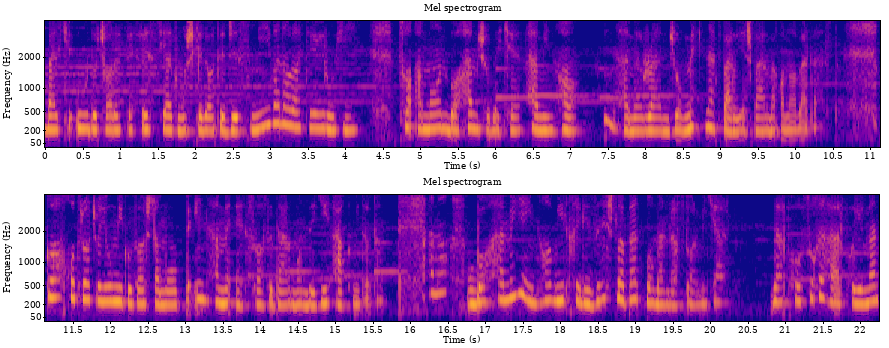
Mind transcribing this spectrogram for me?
بلکه او دچار فهرستی از مشکلات جسمی و ناراحتی روحی. تا امان با هم شده که همینها این همه رنج و مهنت برایش برمغان آورده است. گاه خود را جای او میگذاشتم و به این همه احساس درماندگی حق می‌دادم. اما با همه اینها ویل خیلی زشت و بد با من رفتار می‌کرد. در پاسخ حرفهای من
